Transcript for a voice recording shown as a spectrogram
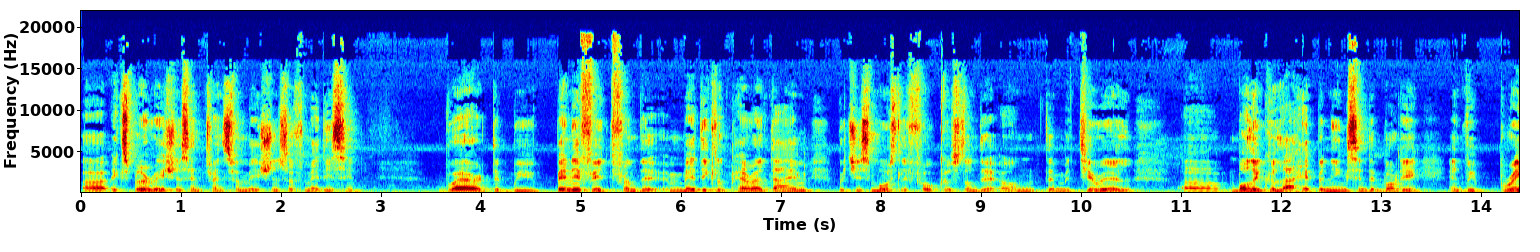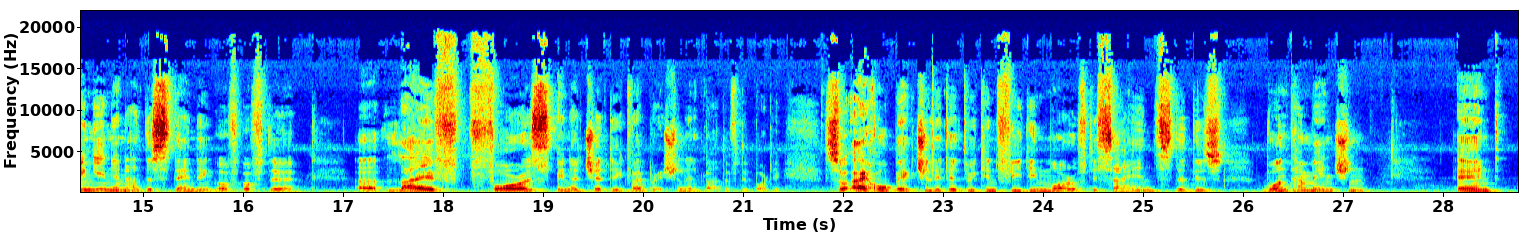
uh, explorations and transformations of medicine where the, we benefit from the medical paradigm which is mostly focused on the on the material uh, molecular happenings in the body mm-hmm. and we bring in an understanding of, of the uh, life force, energetic, vibrational part of the body. So I hope actually that we can feed in more of the science. That is one dimension, and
